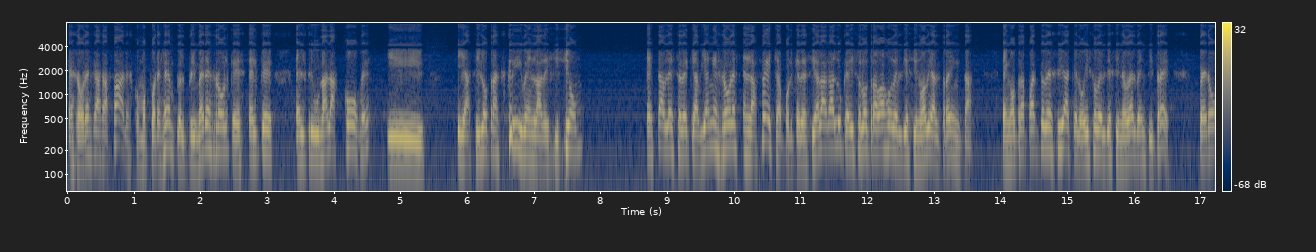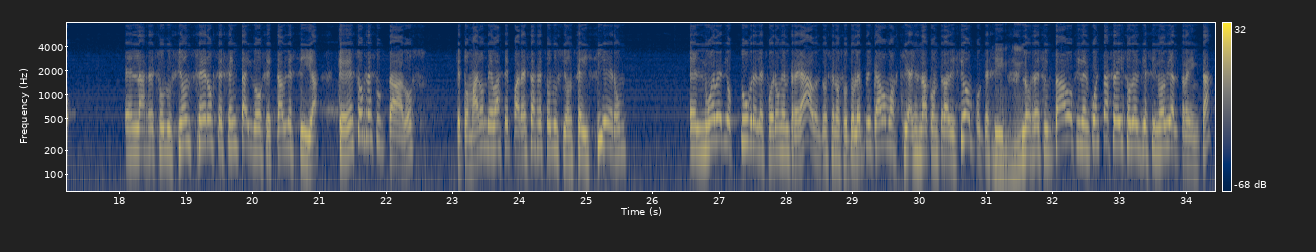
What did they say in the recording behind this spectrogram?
errores garrafales, como por ejemplo el primer error que es el que el tribunal acoge y, y así lo transcribe en la decisión, establece de que habían errores en la fecha, porque decía la Galu que hizo los trabajos del 19 al 30. En otra parte decía que lo hizo del 19 al 23. Pero en la resolución 062 establecía que esos resultados que tomaron de base para esa resolución se hicieron el 9 de octubre le fueron entregados. Entonces nosotros le explicábamos que hay una contradicción, porque si los resultados, si la encuesta se hizo del 19 al 30,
